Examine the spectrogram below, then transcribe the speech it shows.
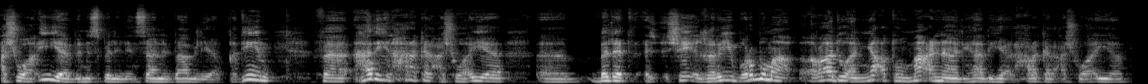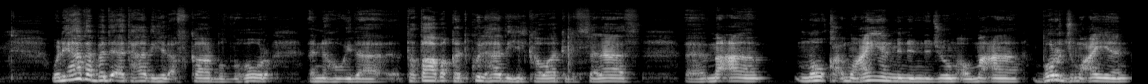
عشوائية بالنسبة للإنسان البابلي القديم فهذه الحركة العشوائية بدت شيء غريب وربما أرادوا أن يعطوا معنى لهذه الحركة العشوائية. ولهذا بدأت هذه الأفكار بالظهور أنه إذا تطابقت كل هذه الكواكب الثلاث مع موقع معين من النجوم أو مع برج معين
